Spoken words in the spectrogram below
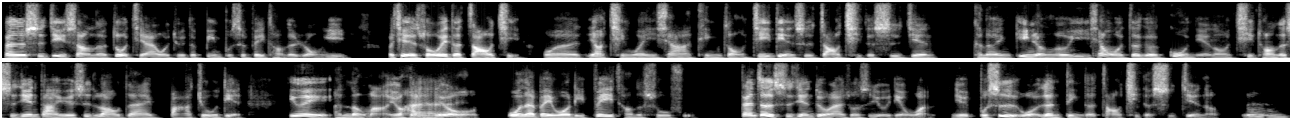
但是实际上呢，做起来我觉得并不是非常的容易。而且所谓的早起，我要请问一下听众，几点是早起的时间？可能因人而异。像我这个过年哦，起床的时间大约是落在八九点，因为很冷嘛，有寒流，窝在被窝里非常的舒服。但这个时间对我来说是有一点晚，也不是我认定的早起的时间呢。嗯，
